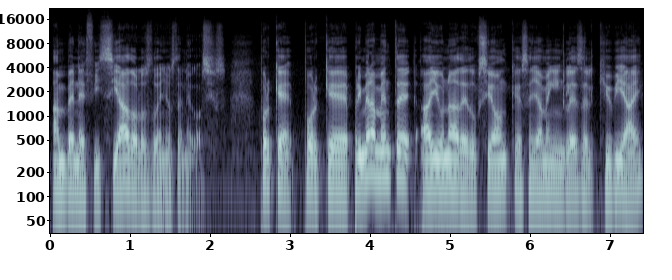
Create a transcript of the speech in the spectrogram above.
han beneficiado a los dueños de negocios. ¿Por qué? Porque primeramente hay una deducción que se llama en inglés el QBI,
